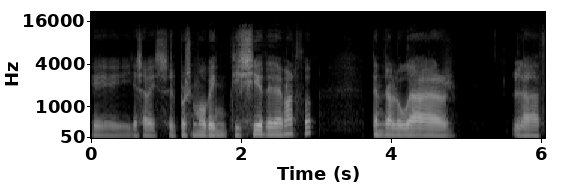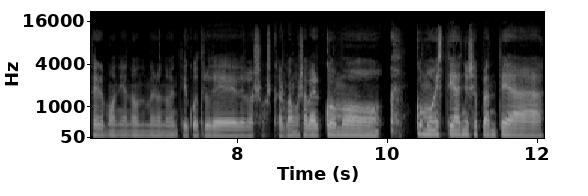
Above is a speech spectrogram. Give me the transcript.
que ya sabéis, el próximo 27 de marzo tendrá lugar la ceremonia número 94 de, de los Oscars. Vamos a ver cómo, cómo este año se plantea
